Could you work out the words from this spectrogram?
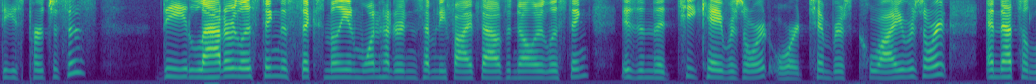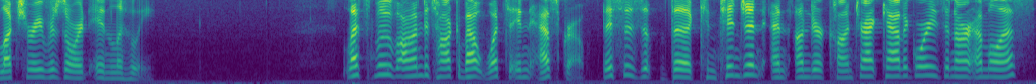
these purchases. The latter listing, the $6,175,000 listing, is in the TK Resort or Timbers Kauai Resort, and that's a luxury resort in Lihue. Let's move on to talk about what's in escrow. This is the contingent and under contract categories in our MLS.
